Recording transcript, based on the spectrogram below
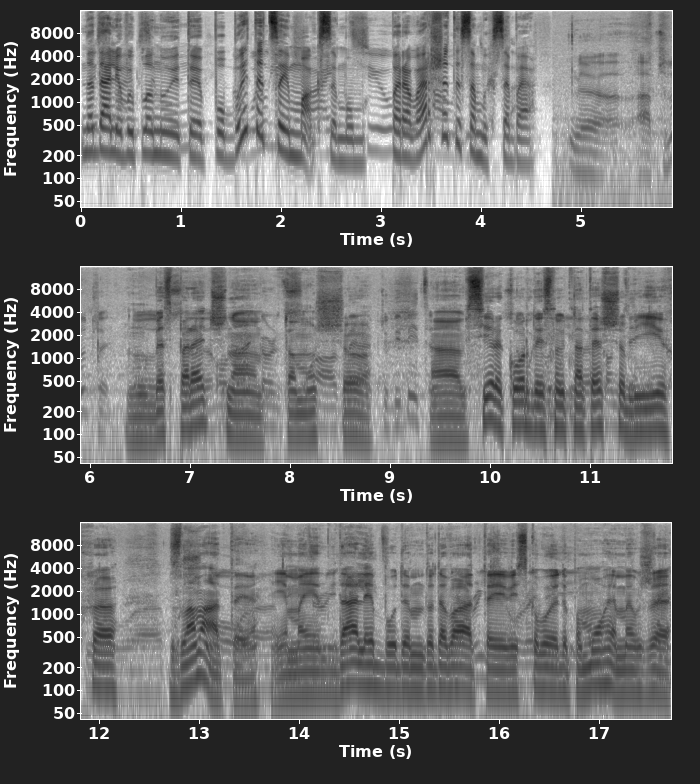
Надалі ви плануєте побити цей максимум, перевершити самих себе. Безперечно, тому що е, всі рекорди існують на те, щоб їх е, зламати. І ми далі будемо додавати військової допомоги. Ми вже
